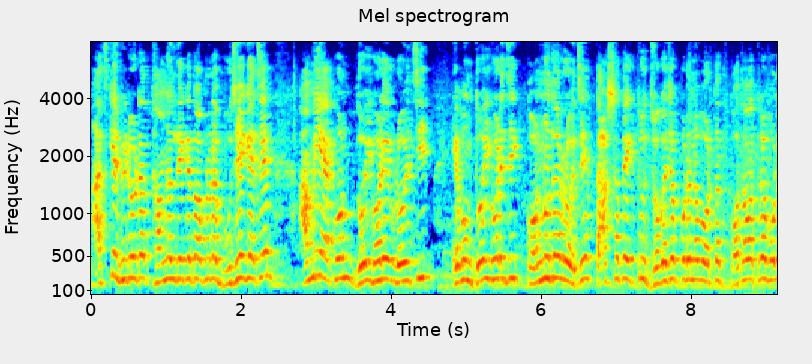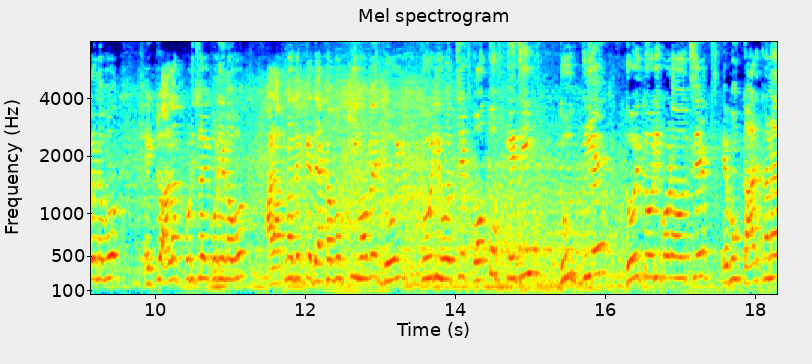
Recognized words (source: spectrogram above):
আজকের ভিডিওটা থামনেল দেখে তো আপনারা বুঝে গেছেন আমি এখন দই ঘরে রয়েছি এবং দই ঘরে যে কর্ণধার রয়েছে তার সাথে একটু যোগাযোগ করে নেব অর্থাৎ কথাবার্তা বলে নেব একটু আলাপ পরিচয় করিয়ে নেব আর আপনাদেরকে দেখাবো কীভাবে দই তৈরি হচ্ছে কত কেজি দুধ দিয়ে দই তৈরি করা হচ্ছে এবং কারখানা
